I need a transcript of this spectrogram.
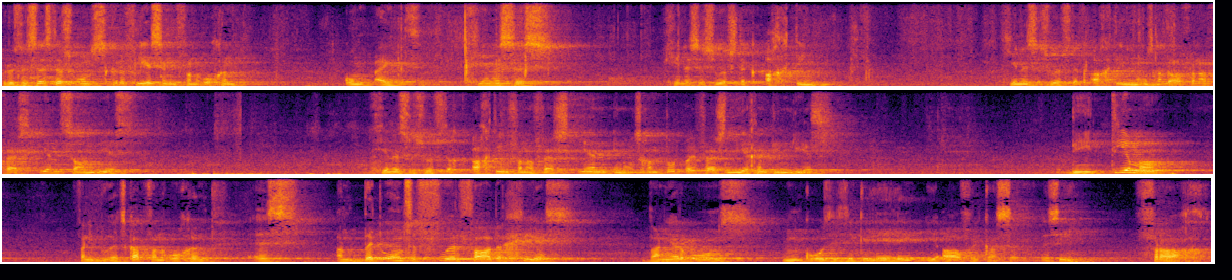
Broers en susters, ons skriflesing vanoggend kom uit Genesis Genesis hoofstuk 18. Genesis hoofstuk 18. Ons gaan daar vanaf vers 1 saam lees. Genesis hoofstuk 18 vanaf vers 1 en ons gaan tot by vers 19 lees. Die tema van die boodskap vanoggend is aanbid ons se voorvader Gees wanneer ons Nkosi Sikelele in Afrika sing. Dis die vraag.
